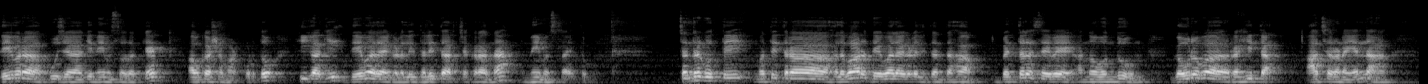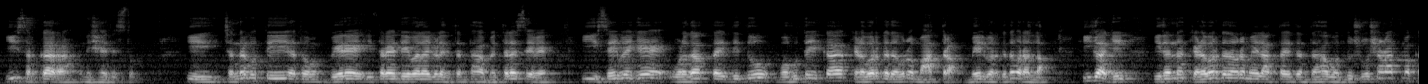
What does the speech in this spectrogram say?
ದೇವರ ಪೂಜೆಗಾಗಿ ನೇಮಿಸೋದಕ್ಕೆ ಅವಕಾಶ ಮಾಡಿಕೊಡ್ತು. ಹೀಗಾಗಿ ದೇವಾಲಯಗಳಲ್ಲಿ ದಲಿತ ಅರ್ಚಕರನ್ನ ನೇಮಿಸಲಾಯಿತು. ಚಂದ್ರಗುತ್ತಿ ಮತ್ತಿತರ ಹಲವಾರು ದೇವಾಲಯಗಳಲ್ಲಿದ್ದಂತಹ ಬೆತ್ತಲ ಸೇವೆ ಅನ್ನೋ ಒಂದು ಗೌರವ ರಹಿತ ಆಚರಣೆಯನ್ನ ಈ ಸರ್ಕಾರ ನಿಷೇಧಿಸಿತು. ಈ ಚಂದ್ರಗುತ್ತಿ ಅಥವಾ ಬೇರೆ ಇತರೆ ದೇವಾಲಯಗಳಲ್ಲಿದ್ದಂತಹ ಬೆತ್ತಲ ಸೇವೆ ಈ ಸೇವೆಗೆ ಒಳಗಾಗ್ತಾ ಇದ್ದಿದ್ದು ಬಹುತೇಕ ಕೆಳವರ್ಗದವರು ಮಾತ್ರ, ಮೇಲ್ವರ್ಗದವರಲ್ಲ. ಹೀಗಾಗಿ ಇದನ್ನು ಕೆಳವರ್ಗದವರ ಮೇಲಾಗ್ತಾ ಇದ್ದಂತಹ ಒಂದು ಶೋಷಣಾತ್ಮಕ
